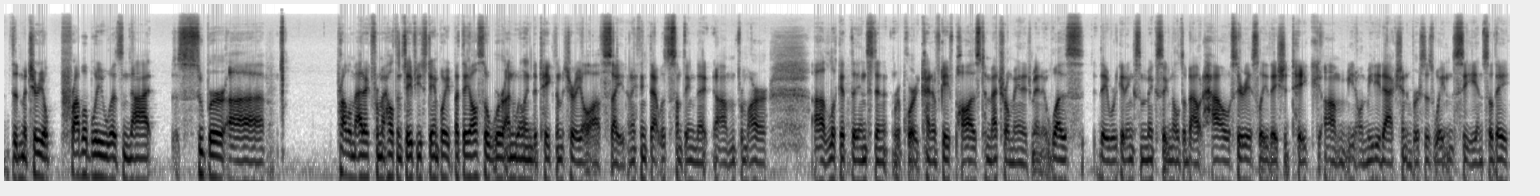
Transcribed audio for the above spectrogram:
the material probably was not super uh, problematic from a health and safety standpoint, but they also were unwilling to take the material off site. And I think that was something that, um, from our uh, look at the incident report, kind of gave pause to Metro management. It was they were getting some mixed signals about how seriously they should take, um, you know, immediate action versus wait and see. And so they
